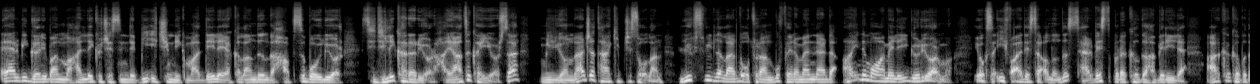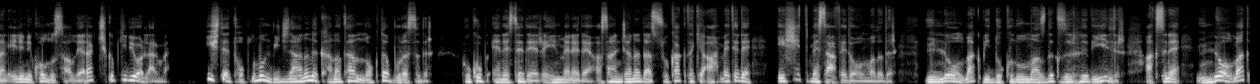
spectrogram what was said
Eğer bir gariban mahalle köşesinde bir içimlik maddeyle yakalandığında hapsı boyluyor, sicili kararıyor, hayatı kayıyorsa milyonlarca takipçisi olan, lüks villalarda oturan bu fenomenlerde aynı muameleyi görüyor mu? Yoksa ifadesi alındı, serbest bırakıldı haberiyle arka kapıdan elini kolunu sallayarak çıkıp gidiyorlar mı? İşte toplumun vicdanını kanatan nokta burasıdır. Hukuk Enes'e de, Rehinmen'e de, Hasan Can'a da, sokaktaki Ahmet'e de eşit mesafede olmalıdır. Ünlü olmak bir dokunulmazlık zırhı değildir. Aksine ünlü olmak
